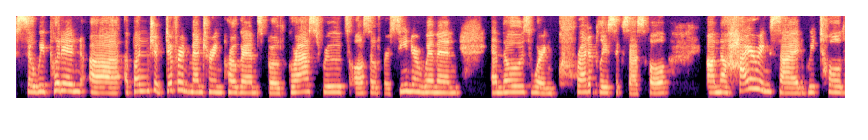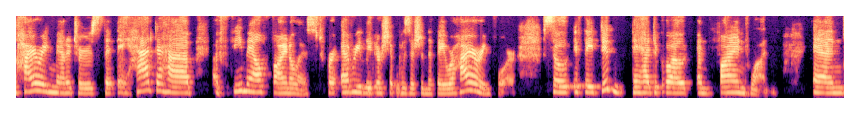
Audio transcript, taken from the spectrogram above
So we put in uh, a bunch of different mentoring programs, both grassroots, also for senior women, and those were incredibly successful. On the hiring side, we told hiring managers that they had to have a female finalist for every leadership position that they were hiring for. So if they didn't, they had to go out and find one. And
